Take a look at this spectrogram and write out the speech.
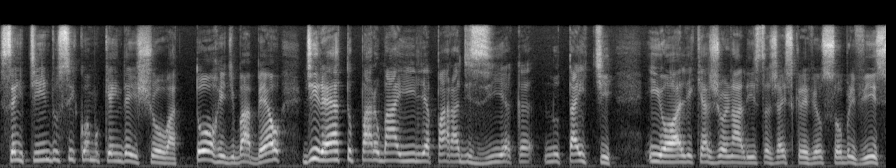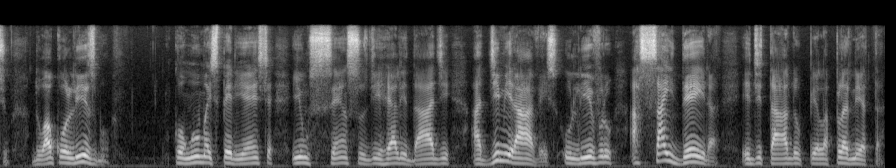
sentindo-se como quem deixou a Torre de Babel direto para uma ilha paradisíaca no Tahiti. E olhe que a jornalista já escreveu sobre vício, do alcoolismo, com uma experiência e um senso de realidade admiráveis. O livro A Saideira, editado pela Planeta.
